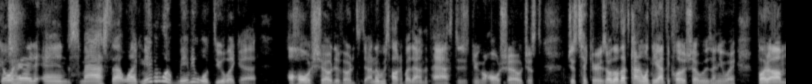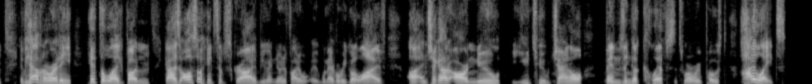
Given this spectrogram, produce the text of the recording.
go ahead and smash that like. Maybe we'll maybe we'll do like a a whole show devoted to. I know we've talked about that in the past, just doing a whole show just just tickers. Although that's kind of what the at the close show is anyway. But um, if you haven't already, hit the like button, guys. Also hit subscribe. You get notified whenever we go live. Uh, and check out our new YouTube channel, Benzinga Clips. It's where we post highlights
